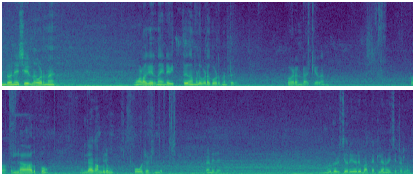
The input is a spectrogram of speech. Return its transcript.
ഇന്തോനേഷ്യയിൽ നിന്ന് കൊടുന്ന മുളകായിരുന്നു അതിന്റെ വിത്ത് നമ്മൾ ഇവിടെ കൊടുന്നിട്ട് ഇവിടെ ഉണ്ടാക്കിയതാണ്. അപ്പോൾ എല്ലാ അതിപ്പോൾ എല്ലാ കമ്പിലും പോയിട്ടിട്ടുണ്ട്. കണ്ടില്ലേ? നമ്മളിതൊരു ചെറിയൊരു ബക്കറ്റിലാണ് വെച്ചിട്ടുള്ളത്.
